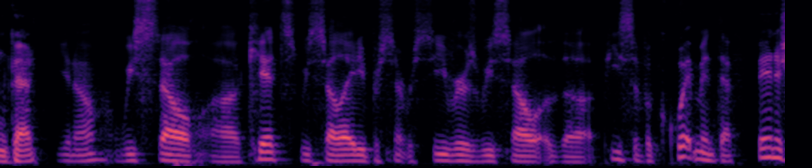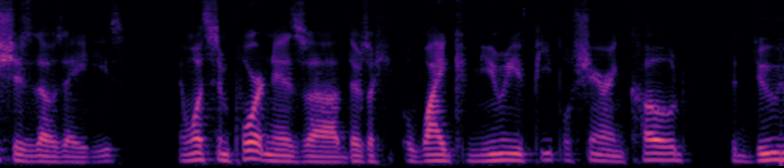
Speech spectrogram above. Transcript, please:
Okay. You know, we sell uh, kits, we sell 80% receivers, we sell the piece of equipment that finishes those 80s. And what's important is uh, there's a, a wide community of people sharing code to do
